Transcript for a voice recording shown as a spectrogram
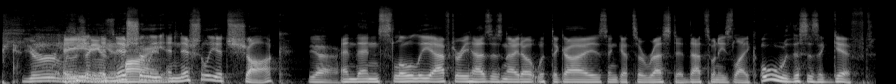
pure Hating losing it. his initially mind. initially it's shock Yeah. And then slowly after he has his night out with the guys and gets arrested, that's when he's like, "Oh, this is a gift."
